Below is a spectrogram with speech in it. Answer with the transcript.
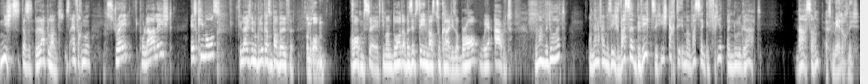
Nichts. Das ist Lappland. Das ist einfach nur straight, Polarlicht, Eskimos, vielleicht, wenn du Glück hast, ein paar Wölfe. Und Robben. Robben safe, die waren dort, aber selbst denen war es zu kalt. Die so, Bro, we're out. Dann waren wir dort und dann auf einmal sehe ich, Wasser bewegt sich. Ich dachte immer, Wasser gefriert bei 0 Grad. Na, son. Das Meer doch nicht.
